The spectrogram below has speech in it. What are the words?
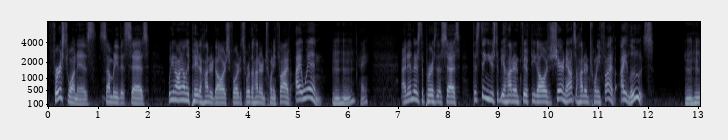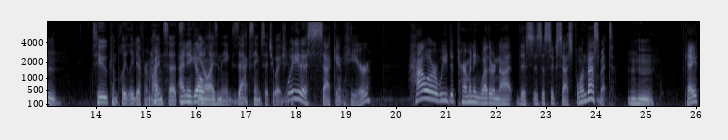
First one is somebody that says, well, you know, I only paid $100 for it. It's worth 125. I win. Mm-hmm. Okay. And then there's the person that says, this thing used to be $150 a share. Now it's 125. I lose. Mm-hmm. Two completely different Right. mindsets And you go- analyzing the exact same situation. Wait a second here. How are we determining whether or not this is a successful investment? Mm-hmm. Okay.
